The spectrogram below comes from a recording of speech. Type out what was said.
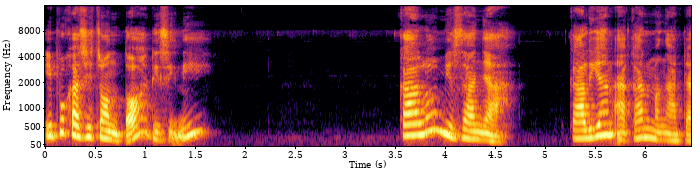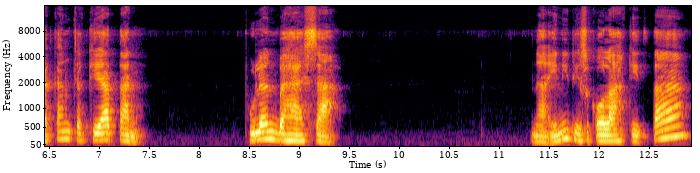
Ibu kasih contoh di sini kalau misalnya kalian akan mengadakan kegiatan bulan bahasa. Nah, ini di sekolah kita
